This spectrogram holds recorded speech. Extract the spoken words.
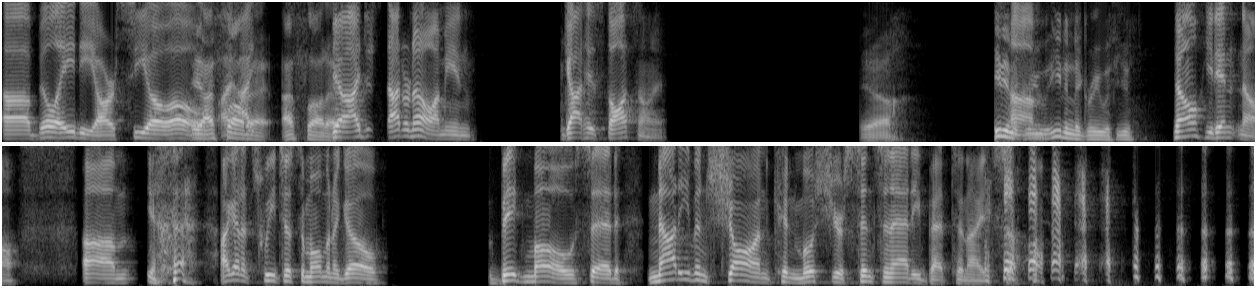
uh, Bill Adee, our COO. yeah, I saw I- that. I saw that. Yeah, I just I don't know. I mean, got his thoughts on it. Yeah. He didn't Um, agree. With, he didn't agree with you. No, he didn't. No. Um, yeah, I got a tweet just a moment ago. Big Mo said, "Not even Sean can mush your Cincinnati bet tonight." So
